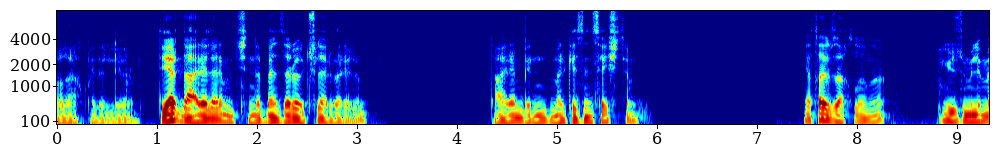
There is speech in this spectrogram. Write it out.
olarak belirliyorum. Diğer dairelerim için de benzer ölçüler verelim. Dairem birinin merkezini seçtim. Yatay uzaklığını 100 mm,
